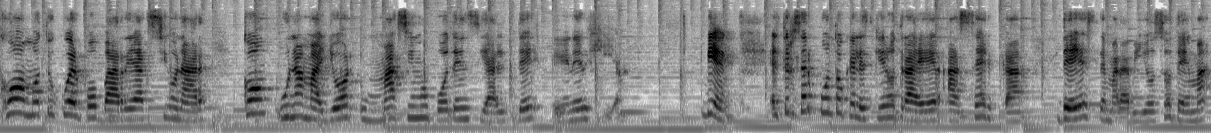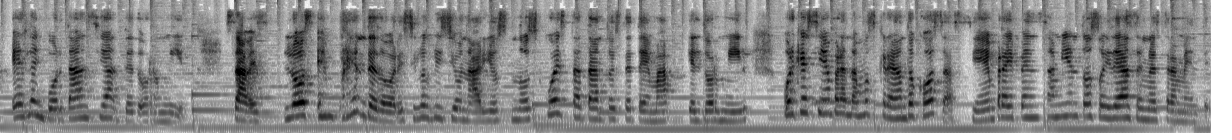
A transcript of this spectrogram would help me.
cómo tu cuerpo va a reaccionar con una mayor, un máximo potencial de energía. Bien, el tercer punto que les quiero traer acerca de este maravilloso tema es la importancia de dormir. Sabes, los emprendedores y los visionarios nos cuesta tanto este tema, el dormir, porque siempre andamos creando cosas, siempre hay pensamientos o ideas en nuestra mente.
